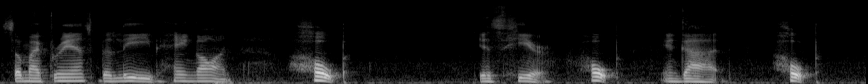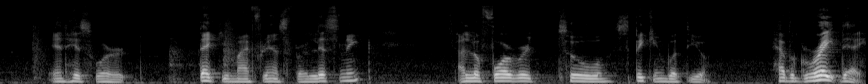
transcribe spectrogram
So, my friends, believe, hang on. Hope is here. Hope in God. Hope in His Word. Thank you, my friends, for listening. I look forward to speaking with you. Have a great day.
